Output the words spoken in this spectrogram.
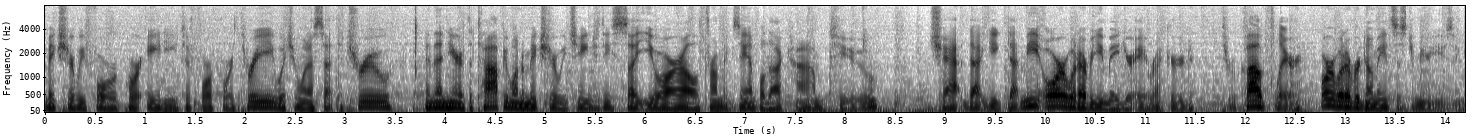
make sure we forward port 80 to 443, which we want to set to true. And then here at the top, you want to make sure we change the site URL from example.com to chat.geeked.me or whatever you made your A record through Cloudflare or whatever domain system you're using.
